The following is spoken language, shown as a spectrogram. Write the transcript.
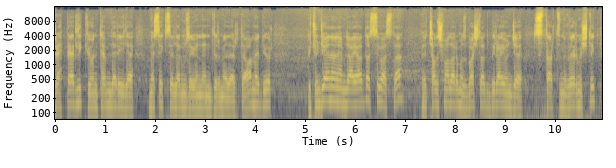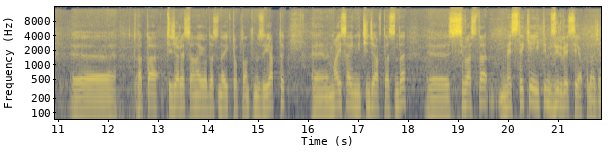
rehberlik yöntemleriyle meslek liselerimize yönlendirmeler devam ediyor. Üçüncü en önemli ayağı da Sivas'ta e, çalışmalarımız başladı. Bir ay önce startını vermiştik. E, hatta Ticaret Sanayi Odası'nda ilk toplantımızı yaptık. E, Mayıs ayının ikinci haftasında e, Sivas'ta mesleki eğitim zirvesi yapılacak.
